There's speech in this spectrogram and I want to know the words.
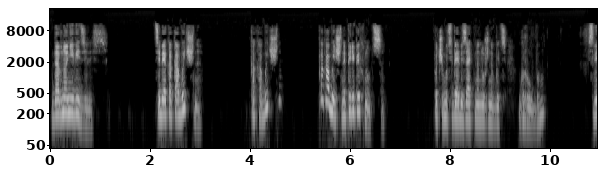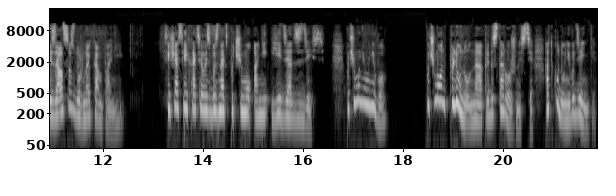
Давно не виделись. Тебе как обычно? Как обычно? Как обычно перепихнуться. Почему тебе обязательно нужно быть грубым? Связался с дурной компанией. Сейчас ей хотелось бы знать, почему они едят здесь. Почему не у него? Почему он плюнул на предосторожности? Откуда у него деньги?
